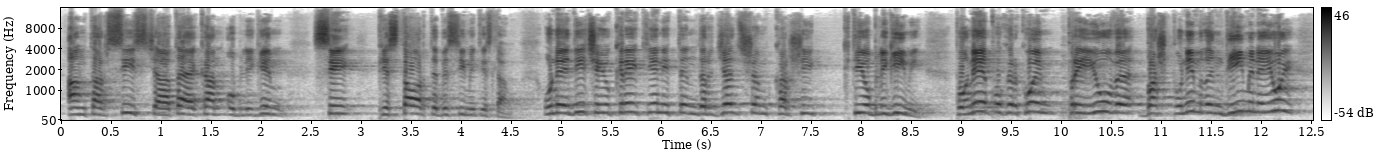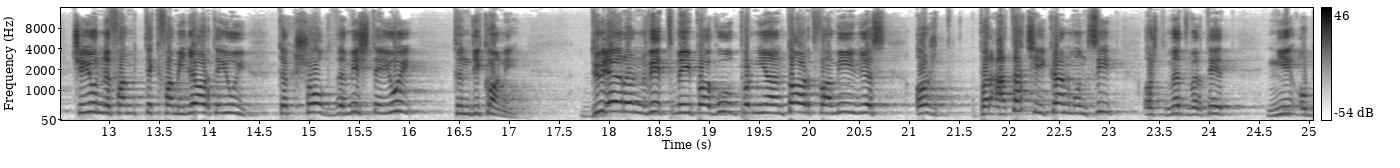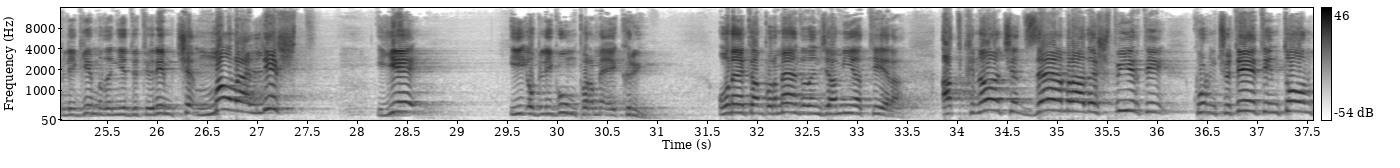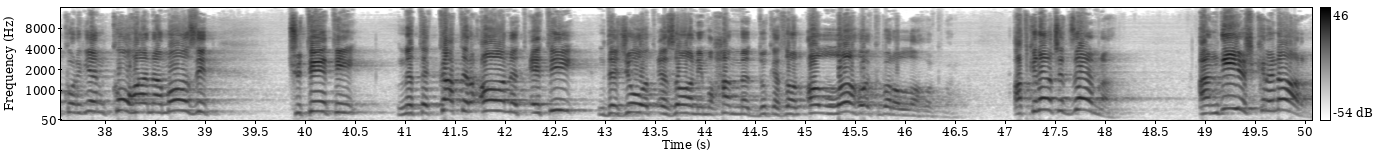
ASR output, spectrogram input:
anëtarësisë që ata e kanë obligim si pjesëtarë të besimit islam. Unë e di që ju krejt jeni të ndërgjegjshëm karshi këtij obligimi, po ne po kërkojmë prej juve bashkëpunim dhe ndihmën e juj që ju në fam tek familjarët e juj, tek shokët dhe miqtë e juj të ndikoni. 2 euro në vit me i pagu për një anëtar të familjes është për ata që i kanë mundësitë është me të vërtetë një obligim dhe një detyrim që moralisht je i obligum për me e kry unë e kam përmend edhe në xhamia tjera a të knaqet zemra dhe shpirti kur në qytetin tonë kur vjen koha e namazit qyteti në të katër anët e tij ndëgjohet ezani Muhammed duke thonë Allahu Ekber Allahu Ekber A të kënaqet zemra? A ndihesh krenar?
